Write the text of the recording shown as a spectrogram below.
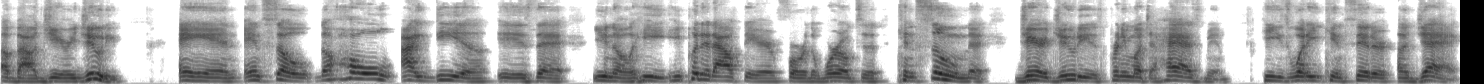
about jerry Jeudy. and and so the whole idea is that you know he he put it out there for the world to consume that Jared Jeudy is pretty much a has been. He's what he considered a jag,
